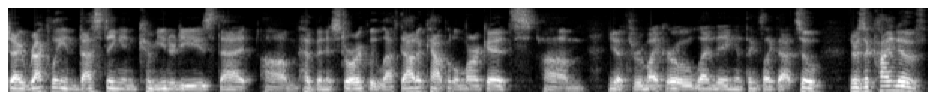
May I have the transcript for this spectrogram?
directly investing in communities that um, have been historically left out of capital markets, um, you know, through micro lending and things like that. So there's a kind of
